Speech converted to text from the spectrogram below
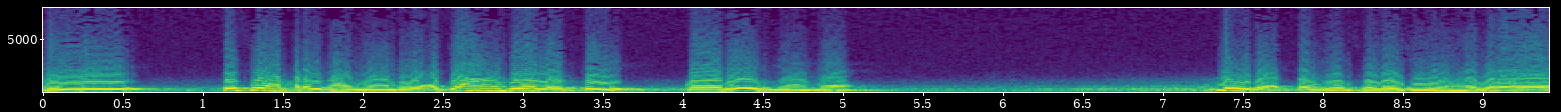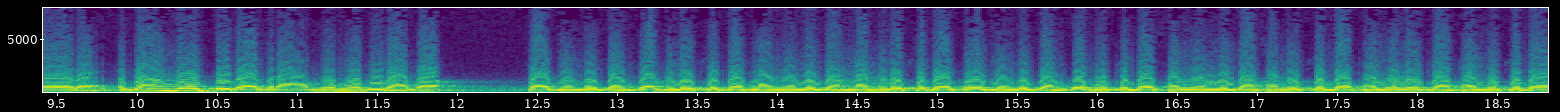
ဒီသစ္စာပရိက္ခဉာဏ်ဒီအကြောင်းအကျိုးကိုသိကိုယ်ရဉာဏ်နဲ့ သိတဲ့ပုဂ္ဂိုလ်ဆိုလို့ရှိရင်လည်းတဲ့အကြောင်းကျိုးသိတဲ့ကရာအမျိုးမျိုးသိတာတော့ကြောက်ခြင်းလေးကြောင့်ကြောက်မှုလေးဖြစ်တယ်၊လှမ်းခြင်းလေးကြောင့်လှမ်းမှုလေးဖြစ်တယ်၊ကိုယ်ခြင်းလေးကြောင့်ကိုယ်မှုဖြစ်တယ်၊ဆန်းခြင်းလေးကြောင့်ဆန်းမှုဖြစ်တယ်၊ထိုင်ခြင်းလေးကြောင့်ထိုင်မှုဖြစ်တယ်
